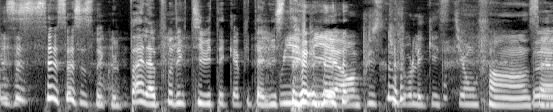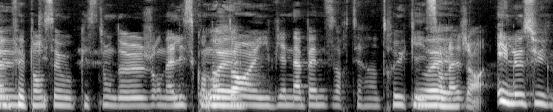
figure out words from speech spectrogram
ça, ça, ça, ce serait cool. Pas la productivité capitaliste. Oui, et puis euh, en plus, toujours les questions, enfin, ça Ouais. me fait penser aux questions de journalistes qu'on Ouais. entend, ils viennent à peine sortir un truc et ils sont là genre, et le suivant,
